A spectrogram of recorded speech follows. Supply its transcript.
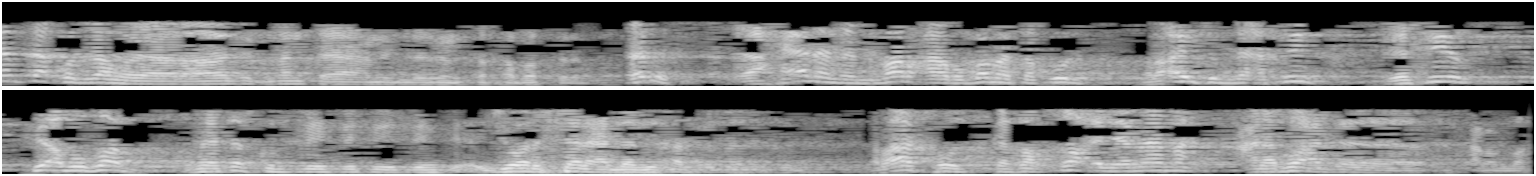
لم تقل له يا راجل ما أنت يعني اللي أنت خبطت أحيانا المرأة ربما تقول رأيت ابن أخيك يسير في أبو ظبي وهي تسكن في في في, في جوار الشارع الذي خلف رأته كزرقاء اليمامة على بعد سبحان الله.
